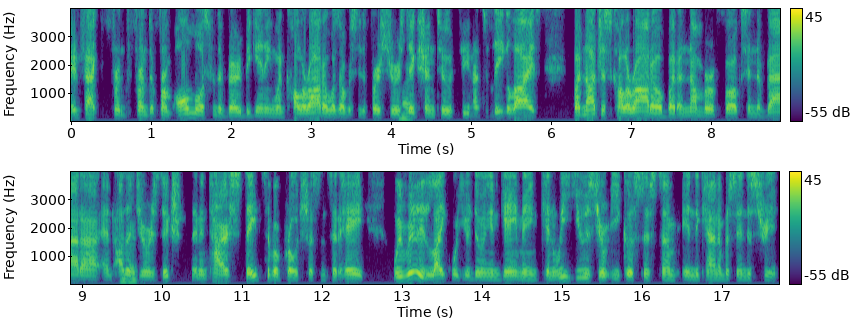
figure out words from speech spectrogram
in fact, from from the, from almost from the very beginning when Colorado was obviously the first jurisdiction right. to, to you know to legalize but not just Colorado, but a number of folks in Nevada and other right. jurisdictions and entire states have approached us and said, Hey, we really like what you're doing in gaming. Can we use your ecosystem in the cannabis industry?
